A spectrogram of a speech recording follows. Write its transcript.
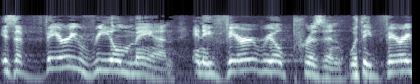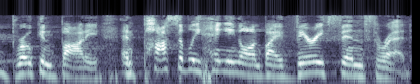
is a very real man in a very real prison with a very broken body and possibly hanging on by a very thin thread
